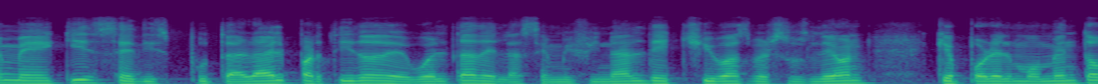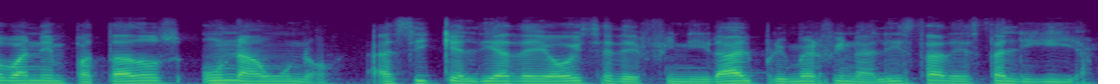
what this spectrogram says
MX se disputará el partido de vuelta de la semifinal de Chivas vs León, que por el momento van empatados 1 a 1, así que el día de hoy se definirá el primer finalista de esta liguilla.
